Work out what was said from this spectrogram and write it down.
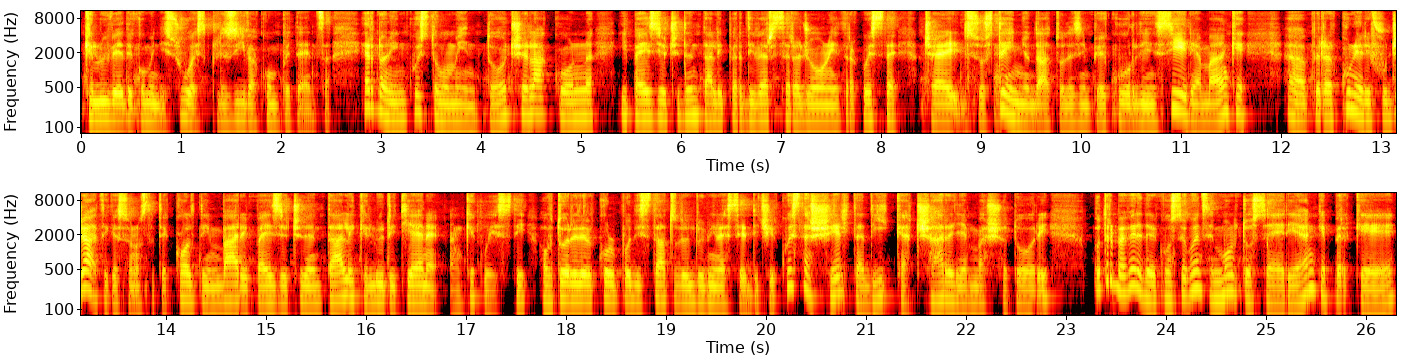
che lui vede come di sua esclusiva competenza. Erdogan in questo momento ce l'ha con i paesi occidentali per diverse ragioni, tra queste c'è il sostegno dato ad esempio ai curdi in Siria, ma anche uh, per alcuni rifugiati che sono stati accolti in vari paesi occidentali che lui ritiene, anche questi, autori del colpo di Stato del 2016. Questa scelta di cacciare gli ambasciatori potrebbe avere delle conseguenze molto serie, anche perché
